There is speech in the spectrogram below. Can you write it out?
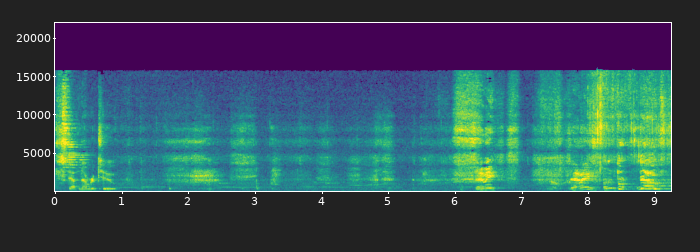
Step number two. Sammy? Sammy? No!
